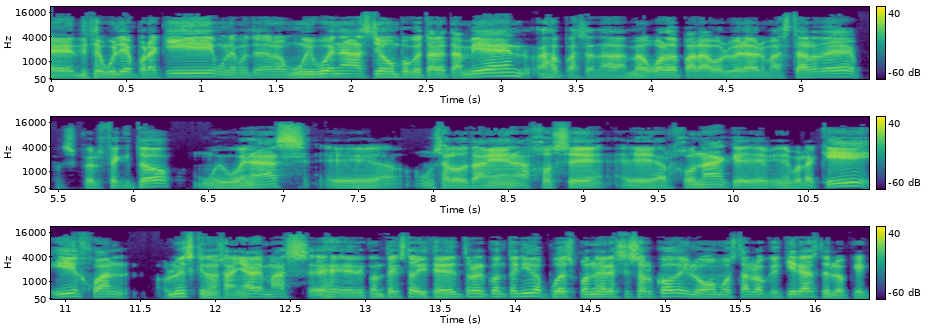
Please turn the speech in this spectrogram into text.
Eh, dice William por aquí, William Montenegro, muy buenas, yo un poco tarde también, no pasa nada, me guardo para volver a ver más tarde, pues perfecto, muy buenas, eh, un saludo también a José eh, Arjona que viene por aquí y Juan Luis que nos añade más eh, el contexto, dice dentro del contenido puedes poner ese shortcode y luego mostrar lo que quieras de lo que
